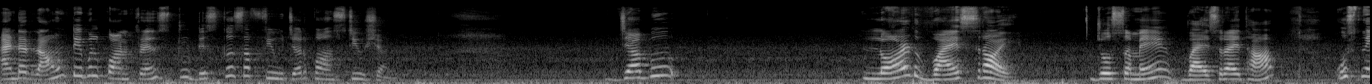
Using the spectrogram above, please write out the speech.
and a round table conference to discuss a future constitution. जब लॉर्ड वायसरॉय जो समय वायसरॉय था उसने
